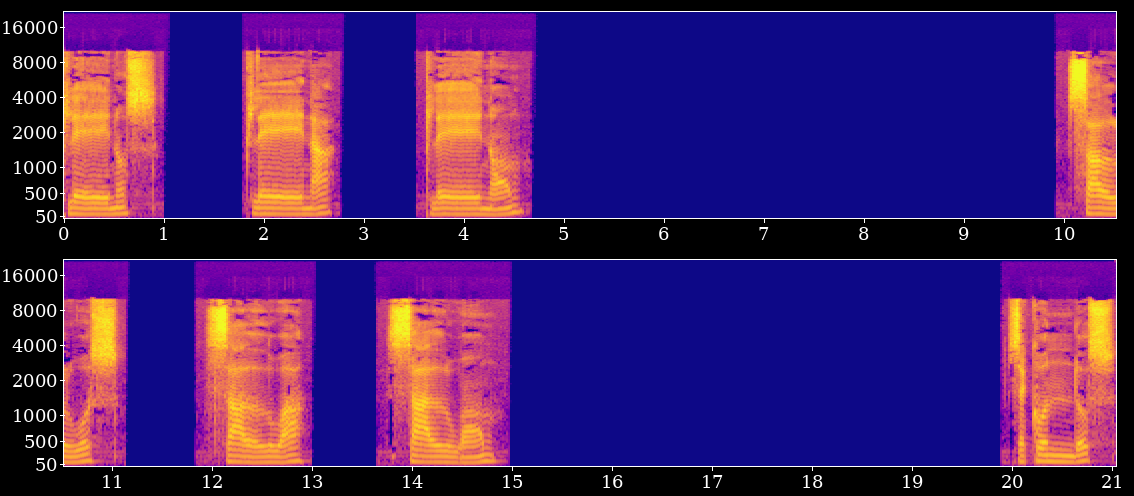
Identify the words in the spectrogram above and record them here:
plenos. Plena. Plenum salvos, salva, salvom. Secundos,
